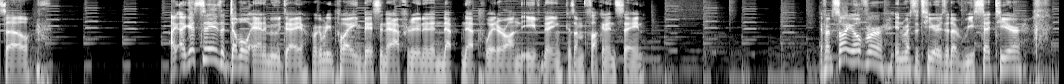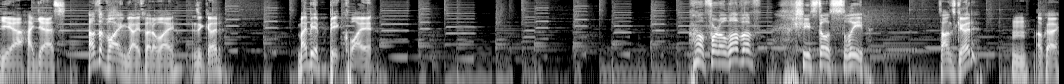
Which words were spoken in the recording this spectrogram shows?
so I, I, guess today is a double animu day. We're gonna be playing this in the afternoon and then Nep Nep later on in the evening because I'm fucking insane. If I'm starting over in Recettear, is it a reset tier? yeah, I guess. How's the volume, guys, by the way? Is it good? Might be a bit quiet. Oh, for the love of... She's still asleep. Sounds good? Hmm, okay.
